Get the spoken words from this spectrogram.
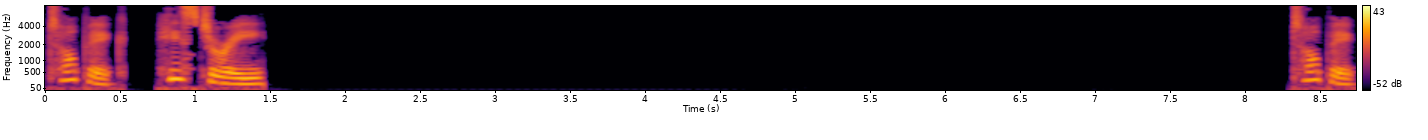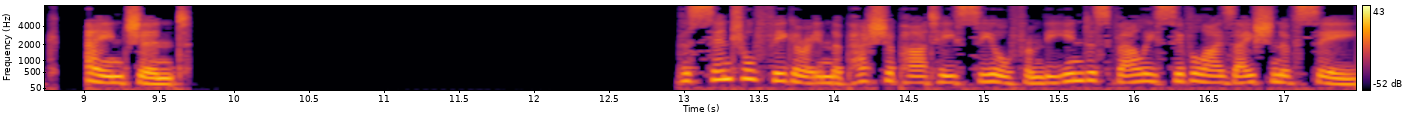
Topic: History Topic: Ancient The central figure in the Pashupati seal from the Indus Valley civilization of c.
